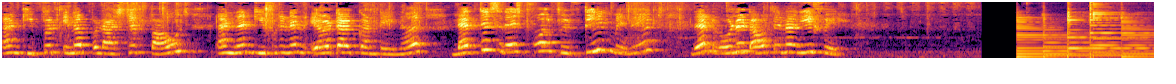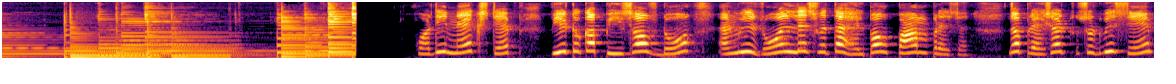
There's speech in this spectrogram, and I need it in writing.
and keep it in a plastic pouch and then keep it in an airtight container. Let this rest for 15 minutes then roll it out in a refill. For the next step, we took a piece of dough and we roll this with the help of palm pressure. The pressure should be same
